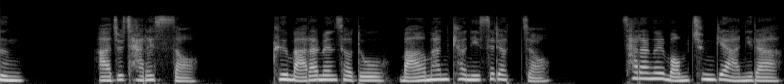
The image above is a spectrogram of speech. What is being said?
응. 아주 잘했어. 그 말하면서도 마음 한켠이 쓰렸죠. 사랑을 멈춘 게 아니라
